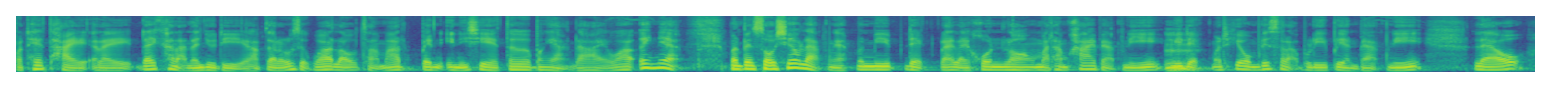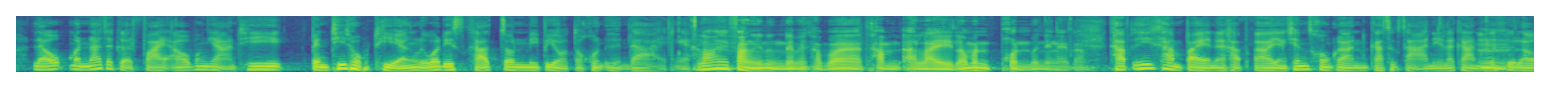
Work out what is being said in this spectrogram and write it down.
ประเทศไทยอะไรได้ขนาดนั้นอยู่ดีครับแต่เรารู้สึกว่าเราสามารถเป็น initiator บางอย่างได้ว่าเอ้ยเนี่ยมันเป็น social lab ไงมันมีเด็กหลาย ๆ คนลองมาทำค่ายแบบนี้ มีเด็กมัธยมที่สระบุรีเปลี่ยนแบบนี้ แล้วแล้วมันน่าจะเกิดไฟล์เอาบางอย่างที่เป็นที่ถกเถียงหรือว่าดิสคัสจนมีประโยชน์ต่อคนอื่นได้อย่างเงี้ยครับเล่าให้ฟังนิดหนึ่งได้ไหมครับว่าทำอะไรแล้วมันผลเป็นยังไงบ้างครับที่ทำไปนะครับอาอย่างเช่นโครงการการศึกษานี้ละกันอืมก็คือเรา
